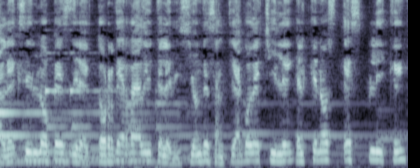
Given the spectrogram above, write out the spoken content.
Alexis López, director de radio y televisión de Santiago de Chile, el que nos explique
